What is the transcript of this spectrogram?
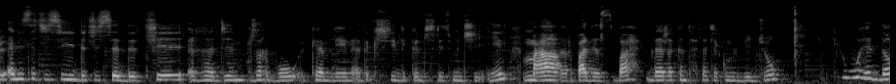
الفيديو انساتي سيداتي سادتي غادي نجربوا كاملين هذاك الشيء اللي كنت شريت من شيئين مع 4 ديال الصباح. ديجا كنت حطيت لكم الفيديو. وهذا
